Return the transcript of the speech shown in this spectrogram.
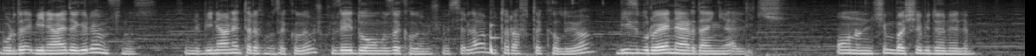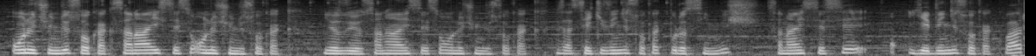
Burada binayı da görüyor musunuz? Şimdi bina ne tarafımızda kalıyormuş? Kuzey doğumuzda kalıyormuş mesela. Bu tarafta kalıyor. Biz buraya nereden geldik? Onun için başa bir dönelim. 13. sokak. Sanayi sitesi 13. sokak. Yazıyor. Sanayi sitesi 13. sokak. Mesela 8. sokak burasıymış. Sanayi sitesi 7. sokak var.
